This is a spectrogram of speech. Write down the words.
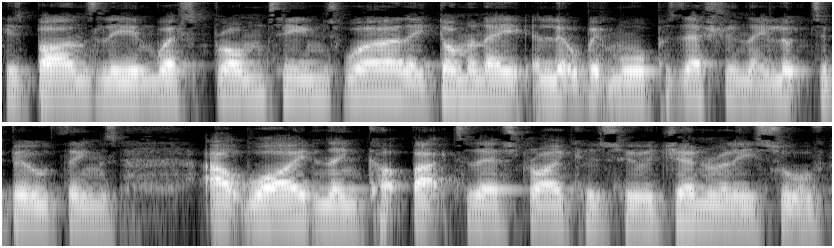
his Barnsley and West Brom teams were. They dominate a little bit more possession. They look to build things out wide and then cut back to their strikers who are generally sort of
